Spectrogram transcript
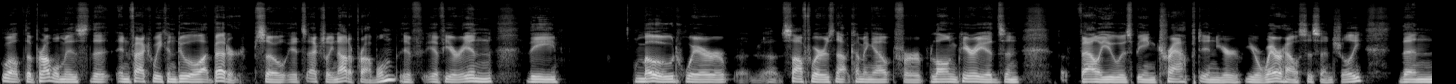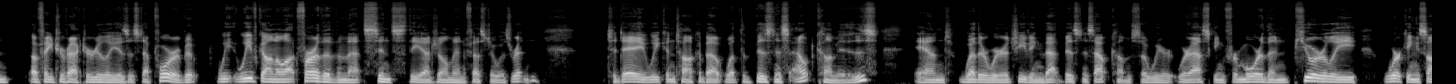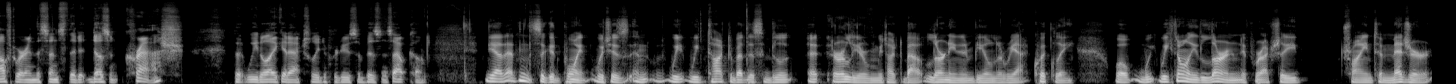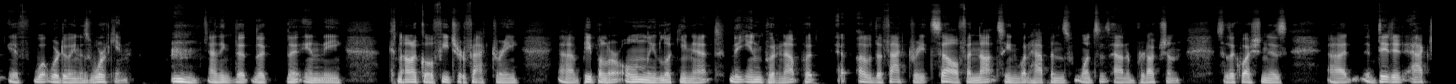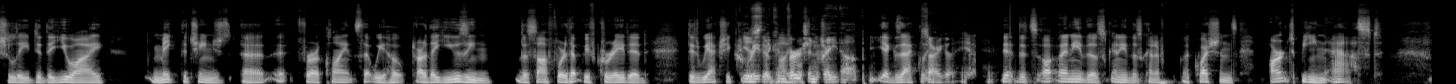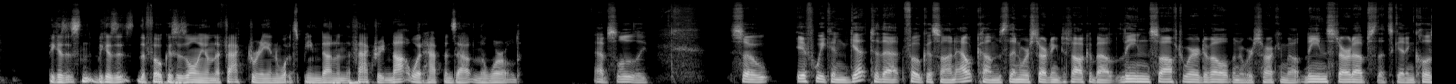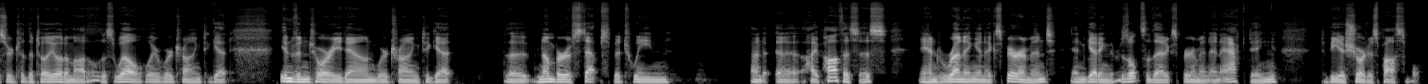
Well, the problem is that, in fact, we can do a lot better. So it's actually not a problem if if you're in the mode where uh, software is not coming out for long periods and value is being trapped in your your warehouse essentially then a feature factor really is a step forward. But we we've gone a lot further than that since the agile manifesto was written. Today we can talk about what the business outcome is and whether we're achieving that business outcome. So we're we're asking for more than purely working software in the sense that it doesn't crash but we'd like it actually to produce a business outcome. Yeah, I think that's a good point, which is, and we, we talked about this uh, earlier when we talked about learning and being able to react quickly. Well, we, we can only learn if we're actually trying to measure if what we're doing is working. I think that the, the, in the canonical feature factory, uh, people are only looking at the input and output of the factory itself and not seeing what happens once it's out in production. So the question is, uh, did it actually, did the UI make the change uh, for our clients that we hoped? Are they using the software that we've created? Did we actually create the conversion rate up? Yeah, exactly. Sorry, go ahead. Yeah. yeah. That's uh, any of those any of those kind of uh, questions aren't being asked because it's because it's the focus is only on the factory and what's being done in the factory, not what happens out in the world. Absolutely. So if we can get to that focus on outcomes, then we're starting to talk about lean software development. We're talking about lean startups. That's getting closer to the Toyota model as well, where we're trying to get inventory down. We're trying to get the number of steps between a, a hypothesis and running an experiment and getting the results of that experiment and acting to be as short as possible.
